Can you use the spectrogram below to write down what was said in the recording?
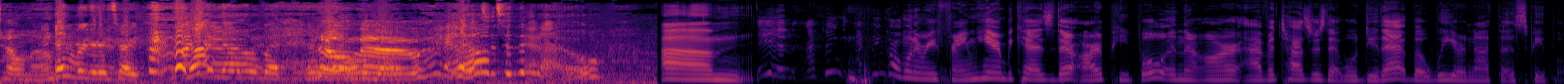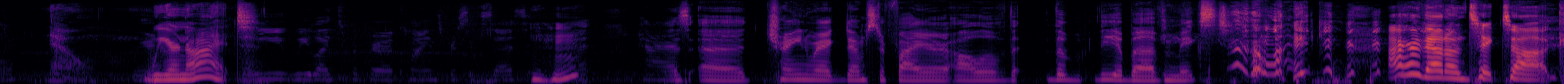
Hell no. And we're gonna tell you, not no, but hell, Hell no. Hell to the no. Um, And I think I think I want to reframe here because there are people and there are advertisers that will do that, but we are not those people. no, we are not. We, we like to prepare our clients for success. Mhm. that Has a train wreck, dumpster fire, all of the the, the above mixed. like, I heard that on TikTok.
